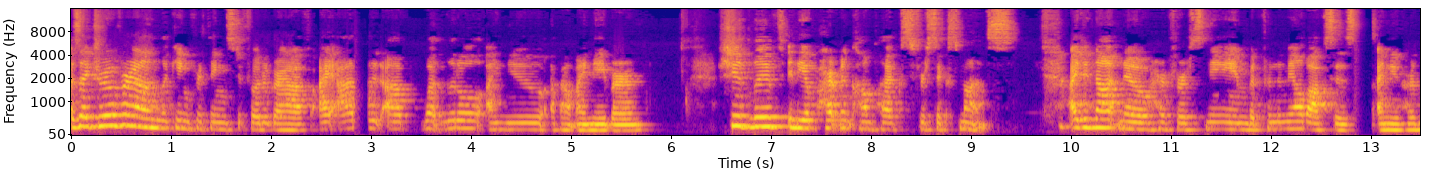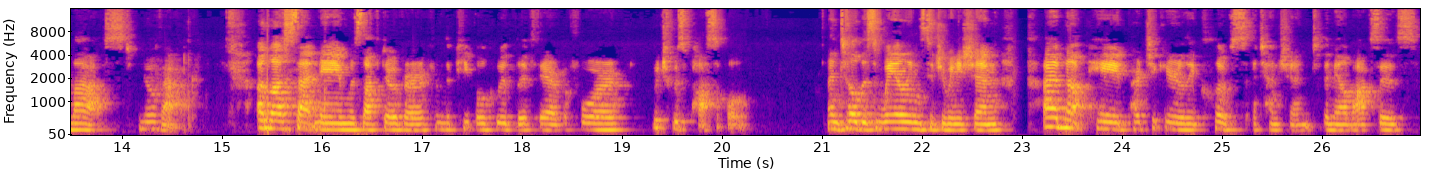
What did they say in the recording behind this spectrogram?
As I drove around looking for things to photograph, I added up what little I knew about my neighbor. She had lived in the apartment complex for six months. I did not know her first name, but from the mailboxes, I knew her last, Novak, unless that name was left over from the people who had lived there before, which was possible. Until this wailing situation, I had not paid particularly close attention to the mailboxes.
